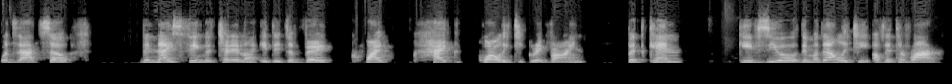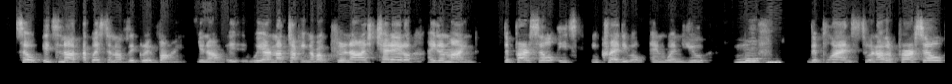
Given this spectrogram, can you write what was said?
what's that? So the nice thing with Xarel·lo, it is a very quite high quality grapevine, but can gives you the modality of the terroir. So it's not a question of the grapevine, you know. It, we are not talking about Grenache, Xarel·lo. I don't mind. The parcel is incredible, and when you move the plants to another parcel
